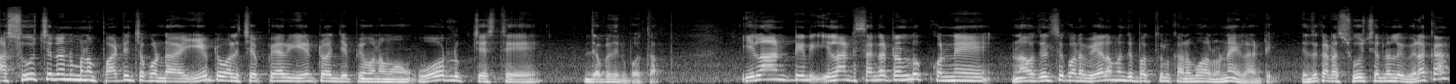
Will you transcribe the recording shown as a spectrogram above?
ఆ సూచనను మనం పాటించకుండా ఏంటో వాళ్ళు చెప్పారు ఏంటో అని చెప్పి మనము ఓవర్లుక్ చేస్తే దెబ్బతినిపోతాం. ఇలాంటి ఇలాంటి సంఘటనలు కొన్ని నాకు తెలిసి కొన్ని వేల మంది భక్తులకు అనుభవాలు ఉన్నాయి ఇలాంటివి ఎందుకంటే సూచనలు వినక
